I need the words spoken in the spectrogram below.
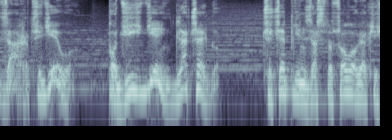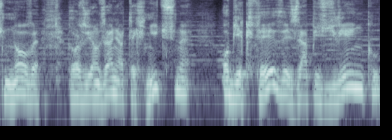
za arcydzieło. Po dziś dzień. Dlaczego? Czy Chaplin zastosował jakieś nowe rozwiązania techniczne, obiektywy, zapis dźwięku?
